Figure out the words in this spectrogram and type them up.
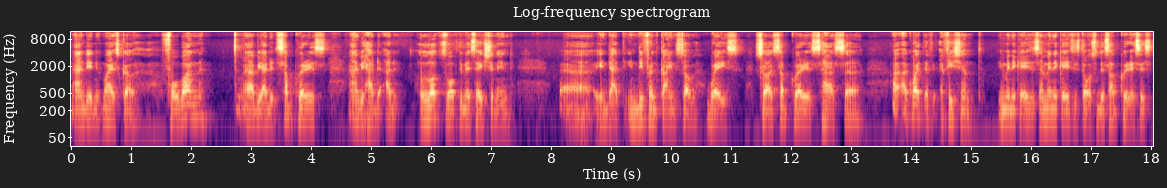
And in MySQL 4.1, uh, we added subqueries, and we had add lots of optimization in uh, in that in different kinds of ways. So subqueries has uh, are quite efficient in many cases, and many cases also the subqueries is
